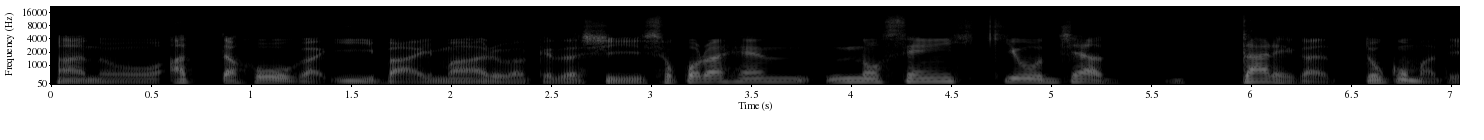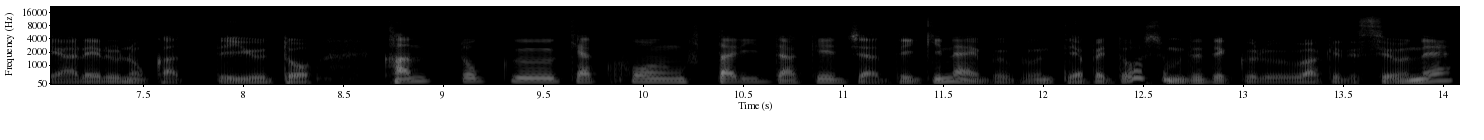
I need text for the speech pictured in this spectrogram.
あの、あった方がいい場合もあるわけだし、そこら辺の線引きをじゃあ、誰がどこまでやれるのかっていうと、監督、脚本二人だけじゃできない部分ってやっぱりどうしても出てくるわけですよね。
